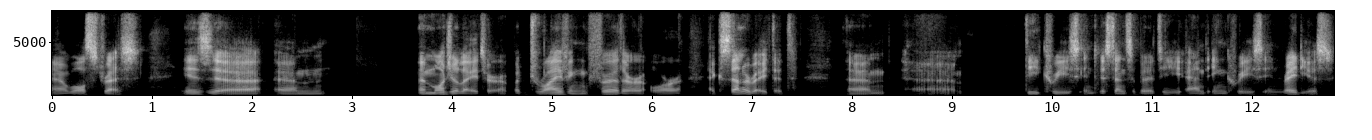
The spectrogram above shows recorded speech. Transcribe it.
uh, wall stress is uh, um, a modulator, but driving further or accelerated um, uh, decrease in distensibility and increase in radius,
